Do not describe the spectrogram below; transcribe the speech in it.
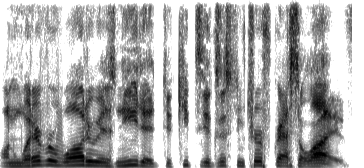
on whatever water is needed to keep the existing turf grass alive.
